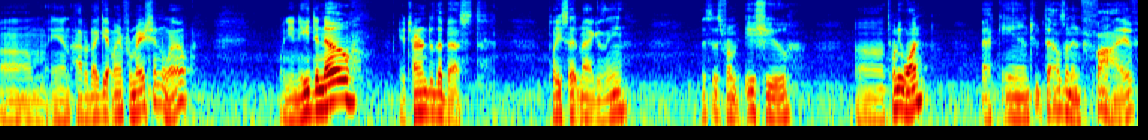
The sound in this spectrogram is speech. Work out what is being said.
Um, and how did I get my information? Well, when you need to know, you turn to the best. Playset Magazine. This is from issue uh, 21, back in 2005.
